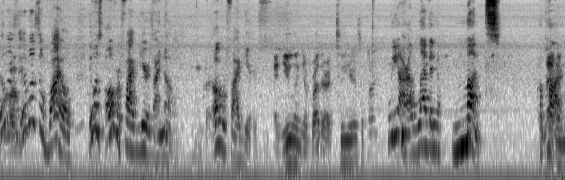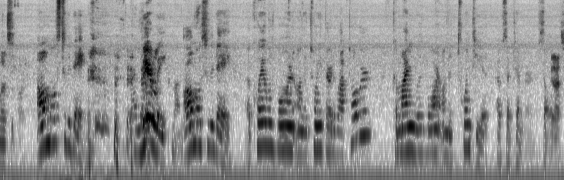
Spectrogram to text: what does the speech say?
It was Wow. it was a while. It was over five years. I know, Okay. over five years. And you and your brother are two years apart. We are 11 months. Eleven Apart. months apart. Almost to the day. Eleven Literally, almost to the day. Aquia was born on the 23rd of October. Kamani was born on the 20th of September. So Gotcha.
